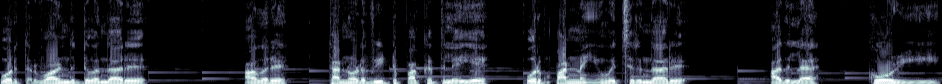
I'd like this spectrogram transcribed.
ஒருத்தர் வாழ்ந்துட்டு வந்தாரு. அவரு தன்னோட வீட்டு பக்கத்திலேயே ஒரு பண்ணையும் வச்சிருந்தாரு. அதுல கோழி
